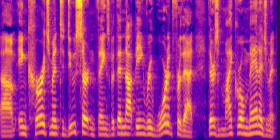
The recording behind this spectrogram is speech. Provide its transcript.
um, encouragement to do certain things, but then not being rewarded for that. There's micromanagement.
